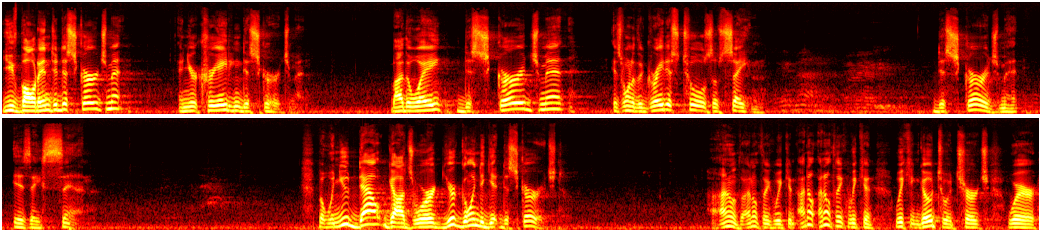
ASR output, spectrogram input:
You've bought into discouragement and you're creating discouragement. By the way, discouragement is one of the greatest tools of Satan. Discouragement is a sin. But when you doubt God's word, you're going to get discouraged. I don't, I don't think we can, I don't, I don't think we can, we can go to a church where,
